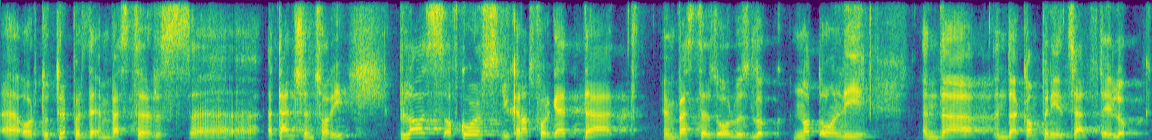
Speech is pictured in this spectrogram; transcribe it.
uh, or to triple the investors' uh, attention. Sorry. Plus, of course, you cannot forget that investors always look not only in the in the company itself; they look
